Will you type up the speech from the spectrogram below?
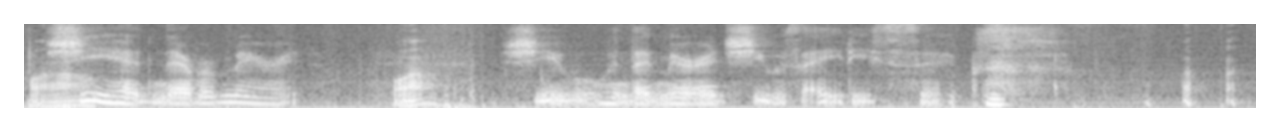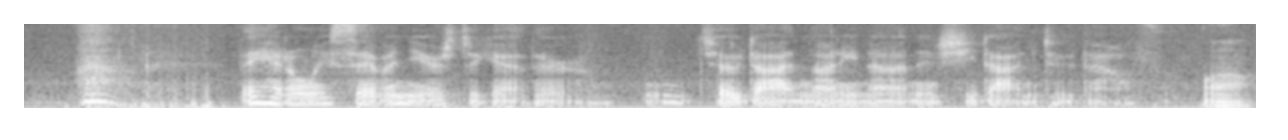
Wow. She had never married. wow. She, when they married, she was 86. they had only seven years together. Joe died in 99 and she died in 2000. Wow.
